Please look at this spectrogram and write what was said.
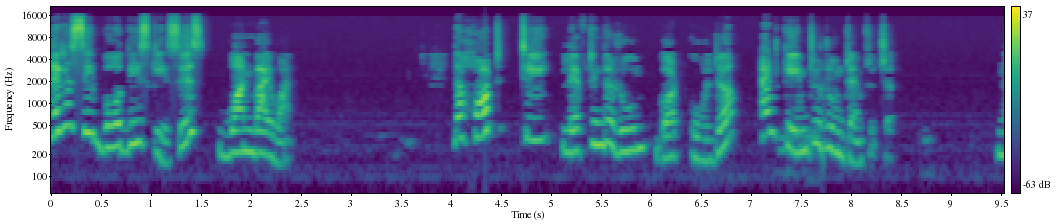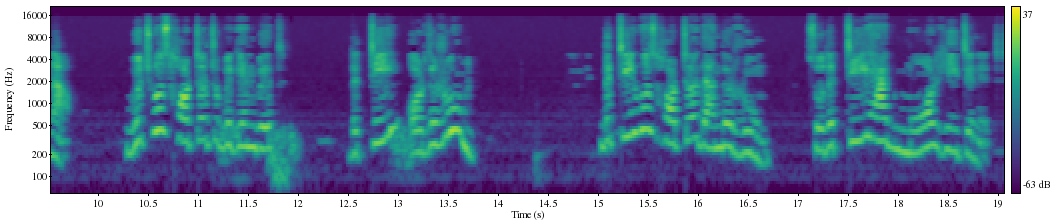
Let us see both these cases one by one. The hot tea left in the room got colder and came to room temperature. Now, which was hotter to begin with? The tea or the room? The tea was hotter than the room, so the tea had more heat in it.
